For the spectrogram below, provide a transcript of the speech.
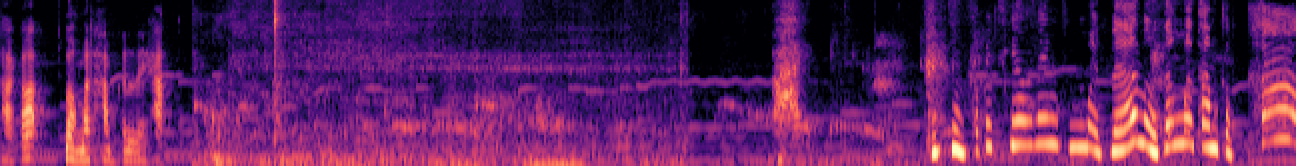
ค่ะ ก็ลองมาทำกันเลยค่ะ พี่ถึงเขาไปเที่ยวเล่นกันหมดแล้ว หนูต้องมาทำกับข้าว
